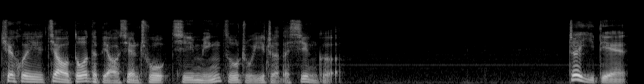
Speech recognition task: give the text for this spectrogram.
却会较多的表现出其民族主义者的性格。这一点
